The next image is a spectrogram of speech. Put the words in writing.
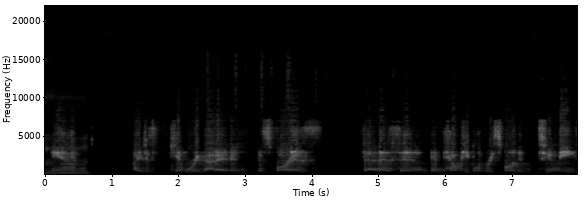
Mhm. And I just can't worry about it. And as far as that medicine and how people have responded to me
